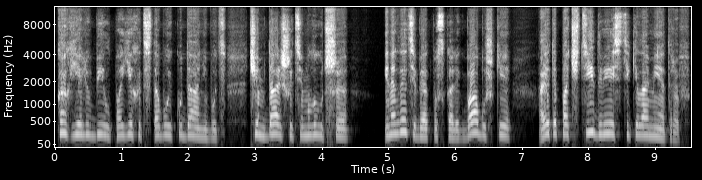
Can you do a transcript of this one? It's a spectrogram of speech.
Как я любил поехать с тобой куда-нибудь. Чем дальше, тем лучше. Иногда тебя отпускали к бабушке, а это почти двести километров.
